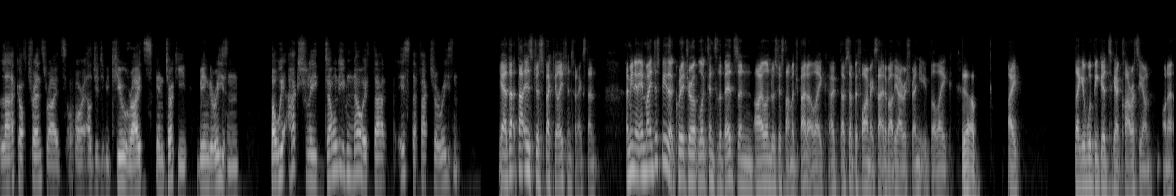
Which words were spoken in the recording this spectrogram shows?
lack of trans rights or lgbtq rights in turkey being the reason but we actually don't even know if that is the factual reason Yeah, that that is just speculation to an extent. I mean, it, it might just be that Quidditch Europe looked into the bids and Ireland was just that much better. Like I've, I've said before, I'm excited about the Irish venue, but like Yeah. I like it would be good to get clarity on on it.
